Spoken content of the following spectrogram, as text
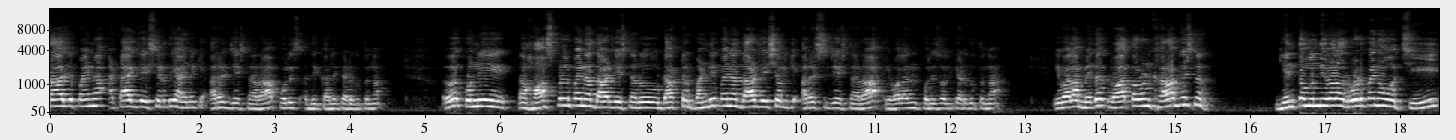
రాజ్ పైన అటాక్ చేసేది ఆయనకి అరెస్ట్ చేసినారా? పోలీస్ అధికారికి అడుగుతున్నా. కొన్ని హాస్పిటల్ పైన దాడి చేసినారు. డాక్టర్ బండి పైన దాడి చేసే వాళ్ళకి అరెస్ట్ చేసినారా? ఇవాళ నేను పోలీసు వాళ్ళకి అడుగుతున్నా. ఇవాళ మెదక్ వాతావరణం ఖరాబ్ చేసినారు. ఎంతో మంది ఇవాళ రోడ్డు పైన వచ్చి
